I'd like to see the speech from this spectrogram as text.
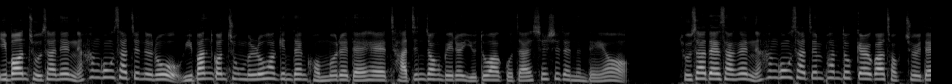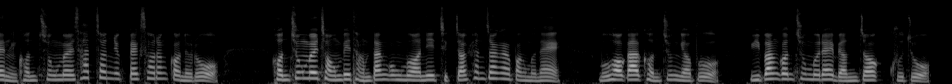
이번 조사는 항공사진으로 위반 건축물로 확인된 건물에 대해 자진 정비를 유도하고자 실시됐는데요. 조사 대상은 항공사진 판독 결과 적출된 건축물 4,630건으로 건축물 정비 담당 공무원이 직접 현장을 방문해 무허가 건축 여부, 위반 건축물의 면적, 구조,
